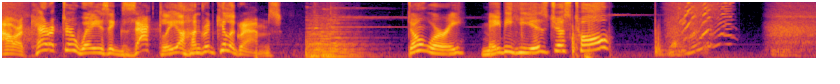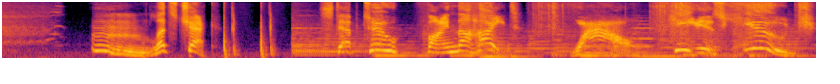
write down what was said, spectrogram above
Our character weighs exactly 100 kilograms. Don't worry, maybe he is just tall? Hmm, let's check. Step two, find the height. Wow, he is huge!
